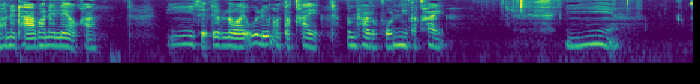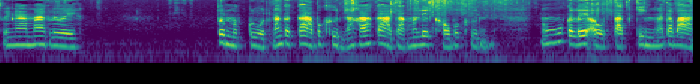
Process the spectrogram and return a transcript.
บ้านในท้าบ้านในแล้วค่ะ นี่เสร็จเรียบร้อยอุ้ยลืมเอาตะไคร่เบิ่งถ่ายทุกคนนี่ตะไคร่นี่ สวยงามมากเลย ต้นมะกรูดนั่นก็กล้าบ่ขึ้นนะคะกล้าจากเมล็ดเขาบ่ขึ้นนูก็เลยเอาตัดกิ่งมาตะบาน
